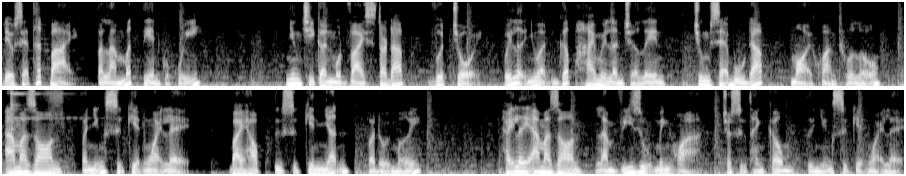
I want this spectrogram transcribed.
đều sẽ thất bại và làm mất tiền của quỹ nhưng chỉ cần một vài startup vượt trội với lợi nhuận gấp 20 lần trở lên, chúng sẽ bù đắp mọi khoản thua lỗ. Amazon và những sự kiện ngoại lệ, bài học từ sự kiên nhẫn và đổi mới. Hãy lấy Amazon làm ví dụ minh họa cho sự thành công từ những sự kiện ngoại lệ.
